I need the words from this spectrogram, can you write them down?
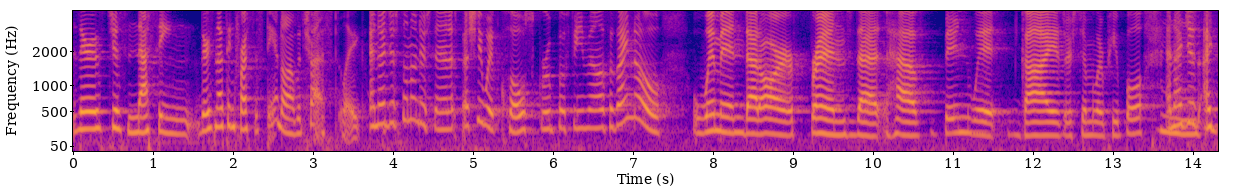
there's just nothing. There's nothing for us to stand on with trust. Like And I just don't understand, especially with close group of females, because I know women that are friends that have been with guys or similar people, and I mm-hmm. just I.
